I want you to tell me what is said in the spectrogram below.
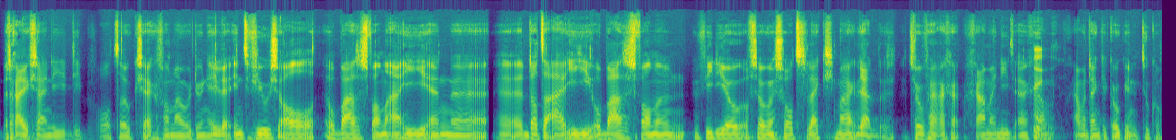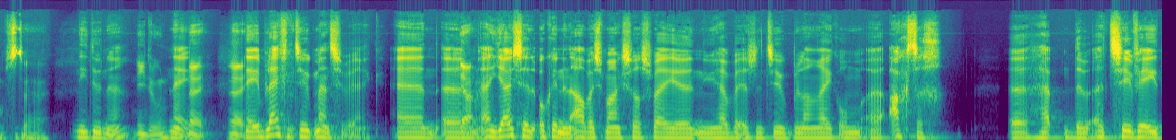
bedrijven zijn die, die bijvoorbeeld ook zeggen van nou we doen hele interviews al op basis van AI en dat de AI op basis van een video of zo een soort selectie maakt. Ja, zover gaan wij niet en gaan, gaan we denk ik ook in de toekomst niet doen, hè? Niet doen. Nee. Nee, nee. het blijft natuurlijk mensenwerk. En, uh, en juist ook in een arbeidsmarkt zoals wij nu hebben, is het natuurlijk belangrijk om uh, achter de, het cv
